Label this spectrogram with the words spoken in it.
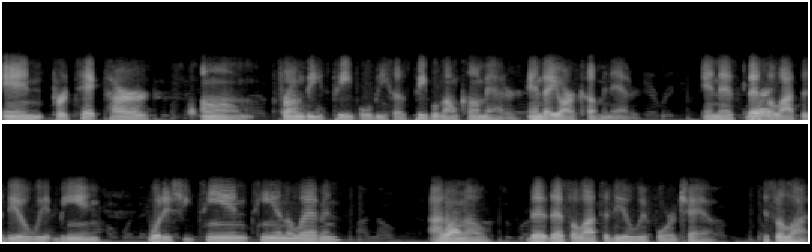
and protect her um, from these people because people gonna come at her, and they are coming at her, and that's that's a lot to deal with. Being, what is she, 10, 10, 11? I Right. don't know. That that's a lot to deal with for a child. It's a lot.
